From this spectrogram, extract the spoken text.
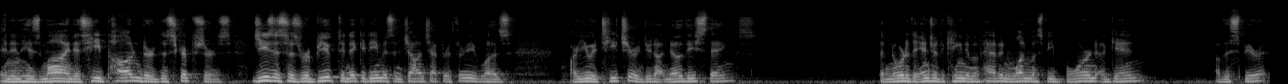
and in his mind as he pondered the scriptures. Jesus' rebuke to Nicodemus in John chapter 3 was, Are you a teacher and do not know these things? That in order to enter the kingdom of heaven, one must be born again of the Spirit?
